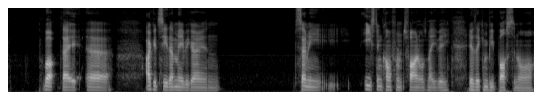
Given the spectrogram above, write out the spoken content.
but they uh, I could see them maybe going semi Eastern Conference Finals maybe if they can beat Boston or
